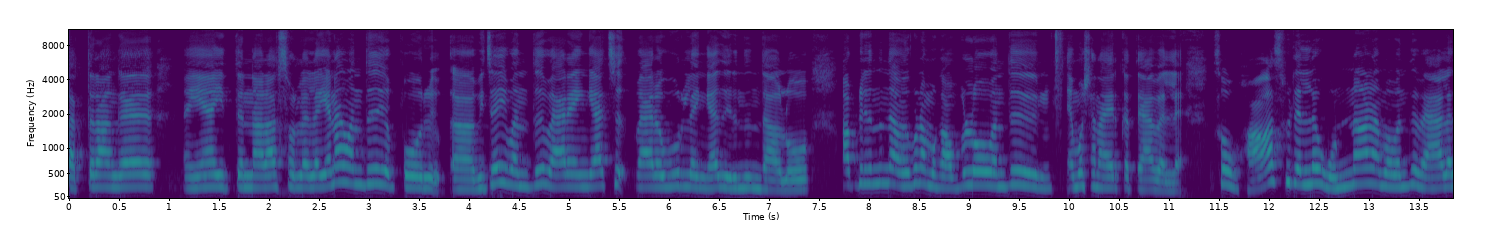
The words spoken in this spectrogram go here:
கத்துறாங்க. ஏன் இத்தனை நாளாக சொல்லலை? ஏன்னா வந்து இப்போ ஒரு விஜய் வந்து வேற எங்கேயாச்சும் வேற ஊரில் எங்கேயாவது இருந்திருந்தாலோ அப்படி இருந்திருந்தாலும் நமக்கு அவ்வளோ வந்து எமோஷன் ஆயிருக்க தேவையில்ல. ஸோ ஹாஸ்பிட்டலில் ஒன்றா நம்ம வந்து வேலை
